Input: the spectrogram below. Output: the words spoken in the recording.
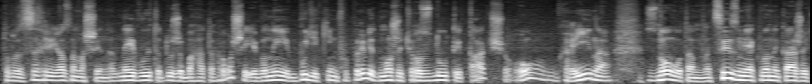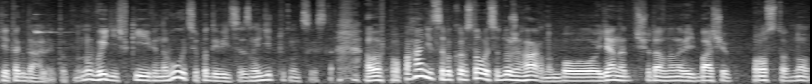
Тобто це серйозна машина. В неї влито дуже багато грошей, і вони будь-який інфопривід можуть роздути так, що о, Україна знову там нацизм, як вони кажуть, і так далі. Тобто, ну вийдіть в Києві на вулицю, подивіться, знайдіть тут нациста. Але в пропаганді це використовується дуже гарно, бо я нещодавно навіть бачив просто, ну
